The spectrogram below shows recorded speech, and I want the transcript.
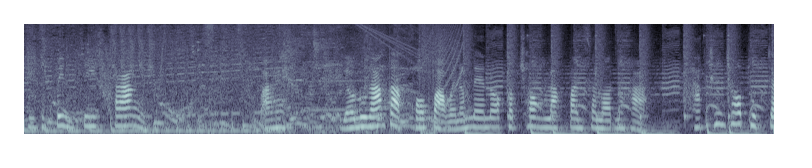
ฟีสปิน4ครั้ง ไป เดี๋ยวนูน้ำกับขอฝากไว้น้ำแน่เนอกกับช่องรักปันสล็อตนะคะ หากชื่นชอบถูกใจ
